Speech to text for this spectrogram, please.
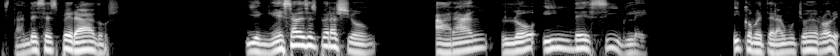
Están desesperados. Y en esa desesperación harán lo indecible. Y cometerán muchos errores.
